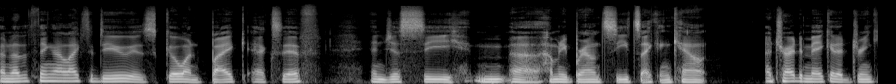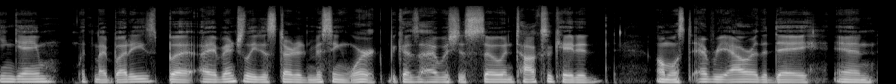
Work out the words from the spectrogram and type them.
Another thing I like to do is go on Bike EXIF and just see uh, how many brown seats I can count. I tried to make it a drinking game with my buddies, but I eventually just started missing work because I was just so intoxicated almost every hour of the day. And,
